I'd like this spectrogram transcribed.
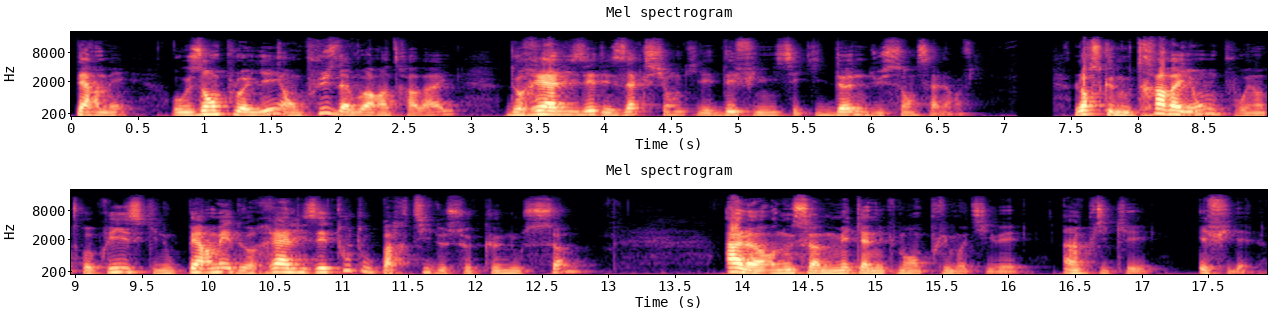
permet aux employés, en plus d'avoir un travail, de réaliser des actions qui les définissent et qui donnent du sens à leur vie. Lorsque nous travaillons pour une entreprise qui nous permet de réaliser tout ou partie de ce que nous sommes, alors nous sommes mécaniquement plus motivés, impliqués et fidèles.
